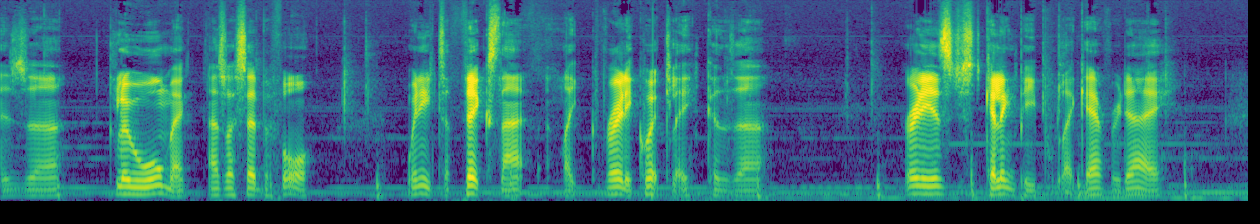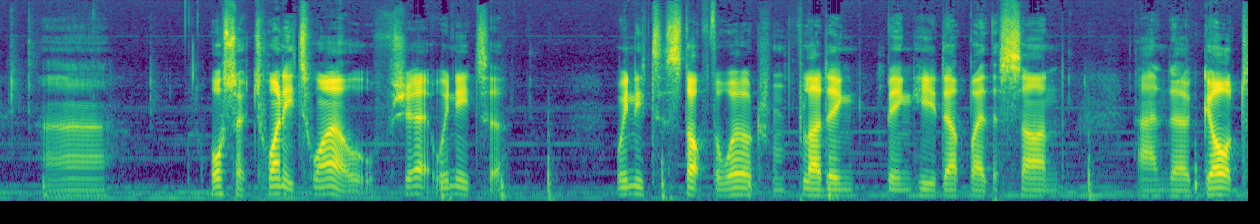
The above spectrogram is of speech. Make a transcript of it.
is uh, global warming, as I said before. We need to fix that, like, really quickly, because uh, really is just killing people, like, every day. Uh, also, 2012, shit, we need to... We need to stop the world from flooding, being heated up by the sun, and uh, God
